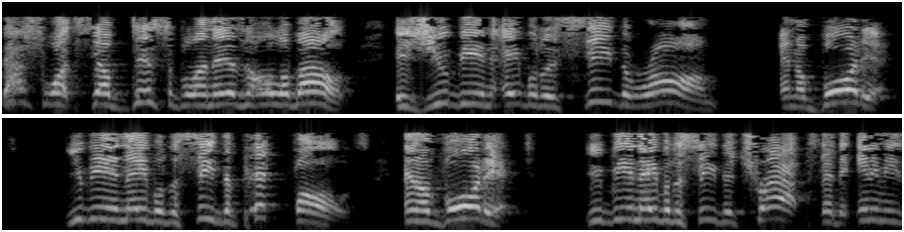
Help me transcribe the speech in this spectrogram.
that's what self-discipline is all about. Is you being able to see the wrong and avoid it. You being able to see the pitfalls and avoid it. You being able to see the traps that the enemy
